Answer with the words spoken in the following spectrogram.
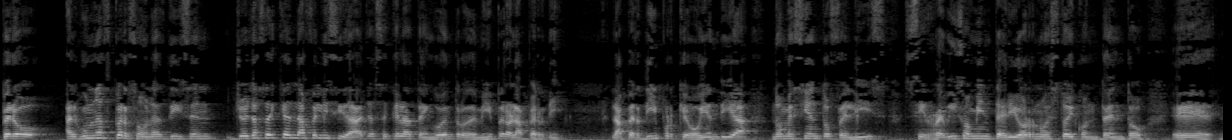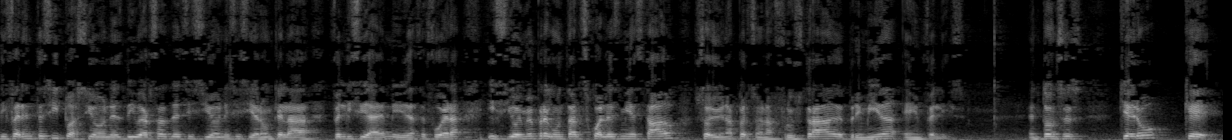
Pero algunas personas dicen, yo ya sé que es la felicidad, ya sé que la tengo dentro de mí, pero la perdí. La perdí porque hoy en día no me siento feliz. Si reviso mi interior no estoy contento. Eh, diferentes situaciones, diversas decisiones hicieron que la felicidad de mi vida se fuera. Y si hoy me preguntas cuál es mi estado, soy una persona frustrada, deprimida e infeliz. Entonces, quiero que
